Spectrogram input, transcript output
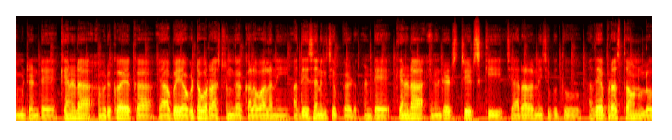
ఏమిటంటే కెనడా అమెరికా యొక్క యాభై ఒకటవ రాష్ట్రంగా కలవాలని ఆ దేశానికి చెప్పాడు. అంటే అంటే కెనడా యునైటెడ్ స్టేట్స్కి చేరాలని చెబుతూ అదే ప్రస్తావనలో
